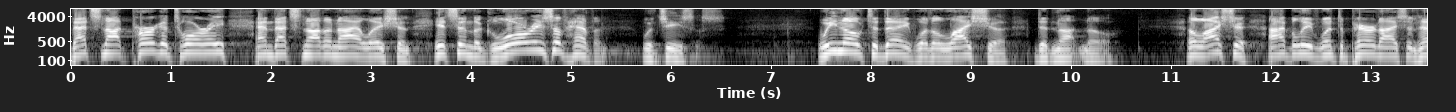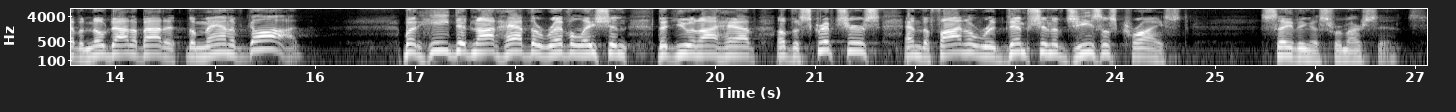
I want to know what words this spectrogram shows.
That's not purgatory. And that's not annihilation. It's in the glories of heaven with Jesus. We know today what Elisha did not know. Elisha, I believe, went to paradise in heaven, no doubt about it, the man of God. But he did not have the revelation that you and I have of the scriptures and the final redemption of Jesus Christ, saving us from our sins.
